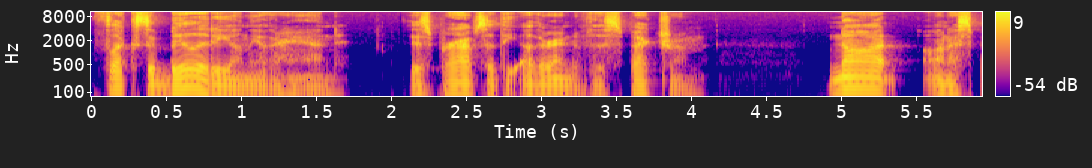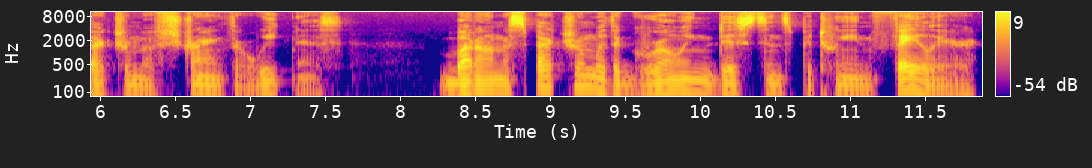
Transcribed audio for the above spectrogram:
Flexibility, on the other hand, is perhaps at the other end of the spectrum, not on a spectrum of strength or weakness, but on a spectrum with a growing distance between failure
